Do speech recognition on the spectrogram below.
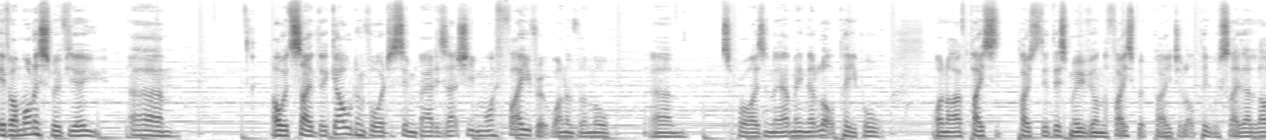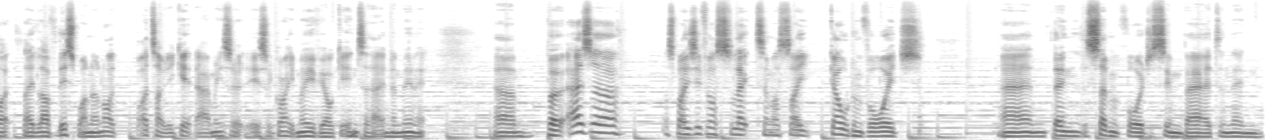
if I'm honest with you, um, I would say the Golden Voyage of Sinbad is actually my favourite one of them all. Um, surprisingly, I mean, a lot of people when I've posted, posted this movie on the Facebook page, a lot of people say they like they love this one, and I, I totally get that. I mean, it's a, it's a great movie. I'll get into that in a minute. Um, but as a, I suppose if I select them, I say Golden Voyage, and then the Seventh Voyage of Sinbad, and then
